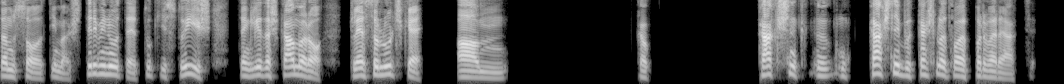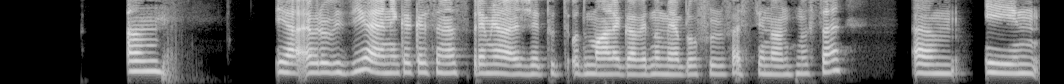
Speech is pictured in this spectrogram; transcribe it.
tam so ti imaš 4 minute, tukaj stojiš, tam gledaš kamero, kle so lučke. Um, kakšen je bil, kakšna je bila tvoja prva reakcija? Um, ja, Eurovizija je nekaj, kar sem jaz spremljala že od malega, vedno mi je bilo ful fascinantno vse. Um, In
